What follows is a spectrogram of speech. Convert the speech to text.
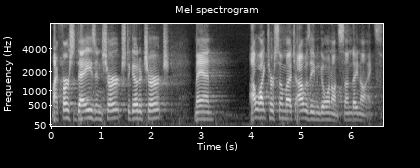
my first days in church to go to church, man, I liked her so much I was even going on Sunday nights.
